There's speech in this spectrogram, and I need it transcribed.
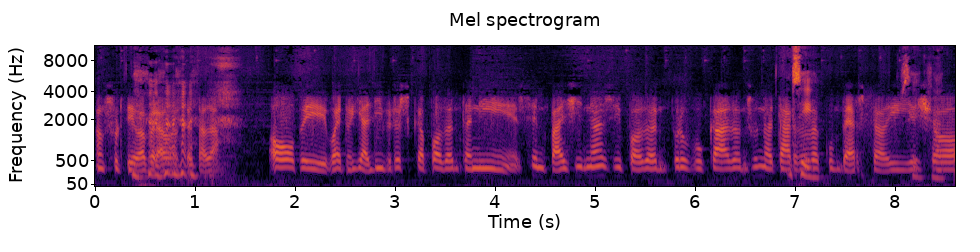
no em sortia la paraula en català o bé, bueno, hi ha llibres que poden tenir 100 pàgines i poden provocar doncs, una tarda Sí. de conversa i Sí, això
